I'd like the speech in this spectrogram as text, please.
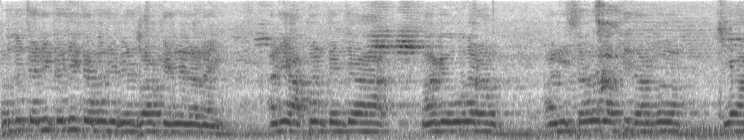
परंतु त्यांनी कधी त्यामध्ये भेदभाव केलेला नाही. आणि आपण त्यांच्या मागे उभं राहून आणि सर्व जाती धर्म या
